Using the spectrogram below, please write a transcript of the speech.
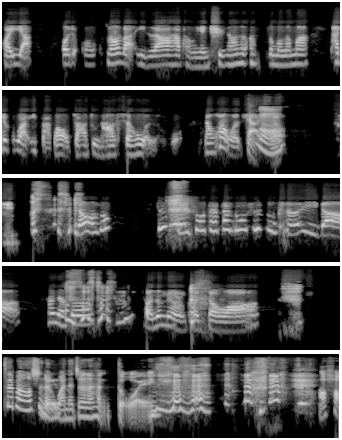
怀疑啊？我就哦，然后把椅子拉到他旁边去，然后说：“啊，怎么了吗？”他就过来一把把我抓住，然后深吻了我。然后换我吓一跳，然后我说：“谁说在办公室不可以的？”他讲说：“反正没有人看到啊。”在办公室能玩的真的很多哎，好好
